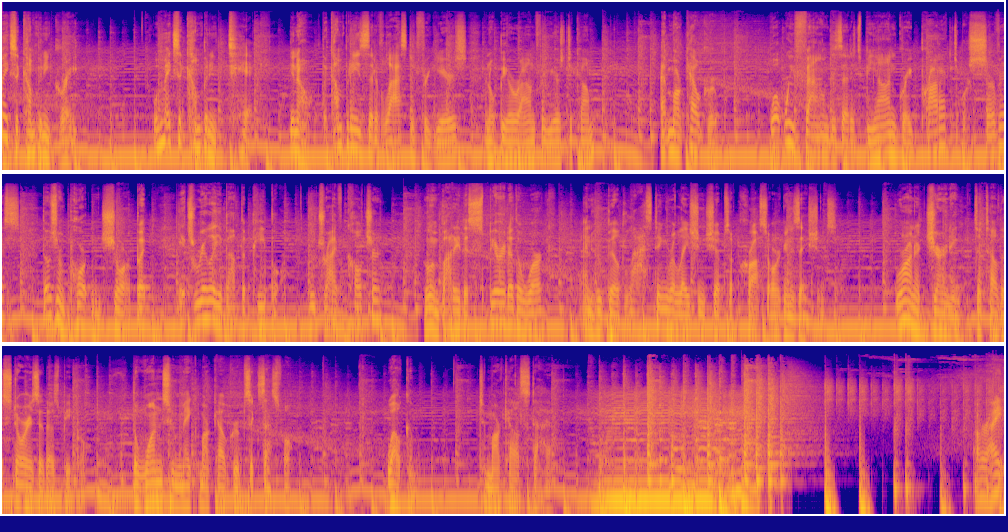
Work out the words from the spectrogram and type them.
makes a company great? What makes a company tick? You know, the companies that have lasted for years and will be around for years to come. At Markel Group, what we found is that it's beyond great product or service. Those are important, sure, but it's really about the people who drive culture, who embody the spirit of the work, and who build lasting relationships across organizations. We're on a journey to tell the stories of those people, the ones who make Markel Group successful. Welcome to Markel Style. All right,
